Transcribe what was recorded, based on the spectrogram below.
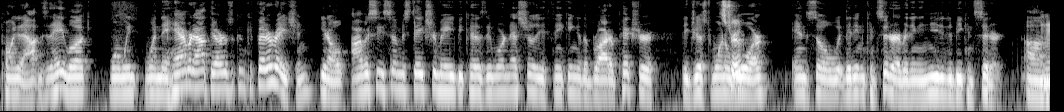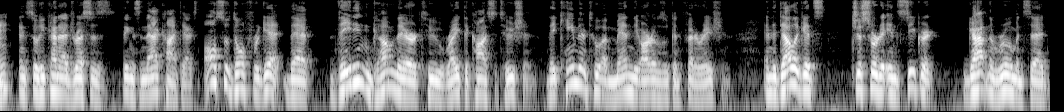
pointed out and said, "Hey, look, when we when they hammered out the Articles of Confederation, you know, obviously some mistakes were made because they weren't necessarily thinking of the broader picture. They just won It's a true. war, and so they didn't consider everything that needed to be considered. Um, Mm-hmm. And so he kind of addresses things in that context. Also, don't forget that they didn't come there to write the Constitution. They came there to amend the Articles of Confederation. And the delegates just sort of in secret got in the room and said,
